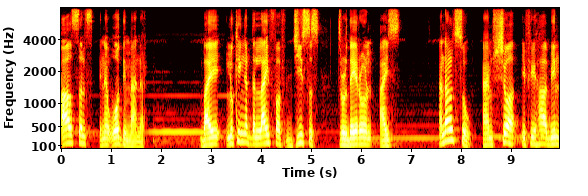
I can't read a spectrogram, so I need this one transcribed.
ourselves in a worthy manner by looking at the life of Jesus through their own eyes. And also, I am sure if you have been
